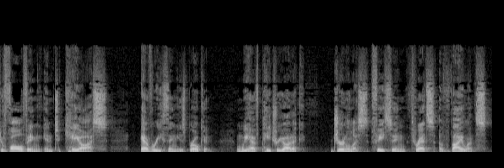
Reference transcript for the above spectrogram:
devolving into chaos. Everything is broken. When we have patriotic journalists facing threats of violence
